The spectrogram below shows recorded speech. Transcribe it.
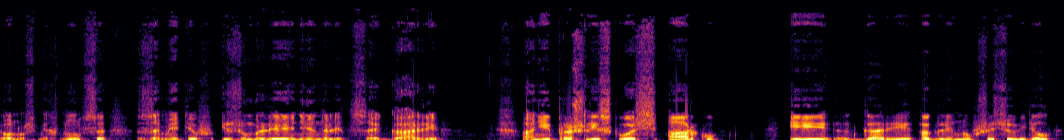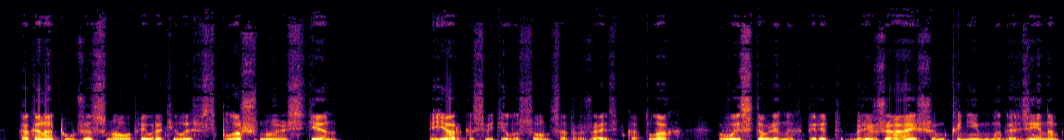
Он усмехнулся, заметив изумление на лице Гарри. Они прошли сквозь арку, и Гарри, оглянувшись, увидел, как она тут же снова превратилась в сплошную стену. Ярко светило солнце, отражаясь в котлах, выставленных перед ближайшим к ним магазином.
